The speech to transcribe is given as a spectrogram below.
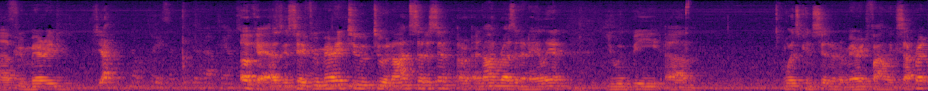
Uh, if you're married, yeah? No, please, I think you're about to answer. Okay, I was gonna say, if you're married to, to a non-citizen or a non-resident alien, you would be, um, what's considered a married filing separate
